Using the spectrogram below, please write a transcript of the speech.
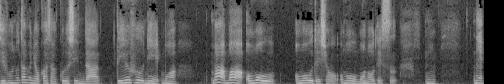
自分のためにお母さん苦しんだっていうふうに、まあ、まあまあ思う思うでしょう。思うものです。うん。ね、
